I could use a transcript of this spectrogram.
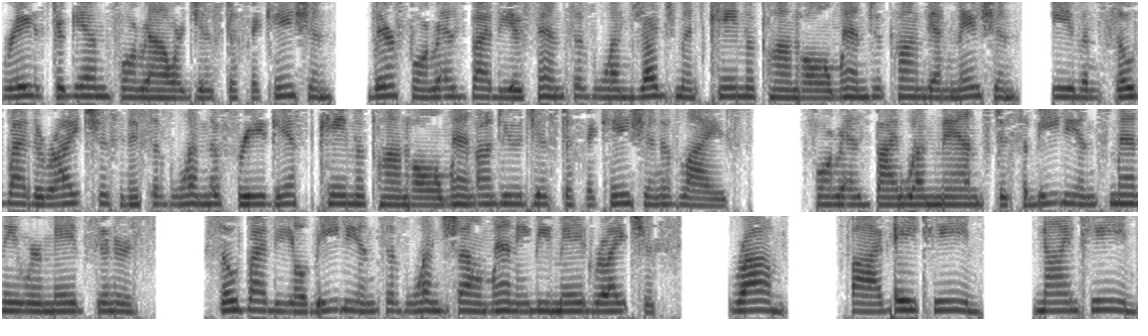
raised again for our justification. Therefore as by the offense of one judgment came upon all men to condemnation, even so by the righteousness of one the free gift came upon all men unto justification of life. For as by one man's disobedience many were made sinners, so by the obedience of one shall many be made righteous. Rom. 5:18, 19.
